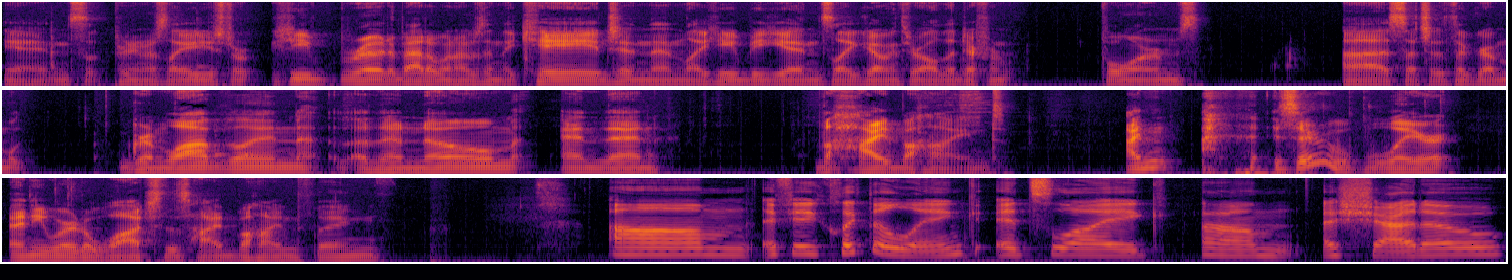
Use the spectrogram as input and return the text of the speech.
yeah, and it's pretty much like I used to. He wrote about it when I was in the cage, and then like he begins like going through all the different forms, uh, such as the grim Gremloblin, the gnome, and then the hide behind. I is there where anywhere to watch this hide behind thing? Um, if you click the link, it's like um a shadow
